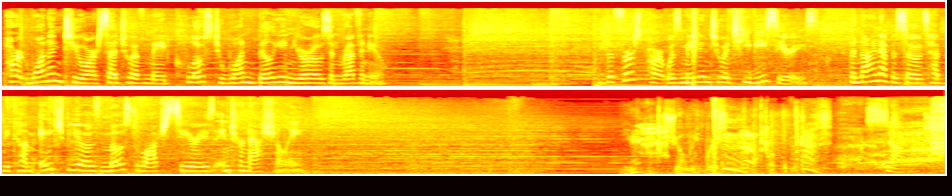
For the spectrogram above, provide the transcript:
Part 1 and 2 are said to have made close to 1 billion euros in revenue. The first part was made into a TV series. The nine episodes have become HBO's most watched series internationally. You show me where's. Stop it.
